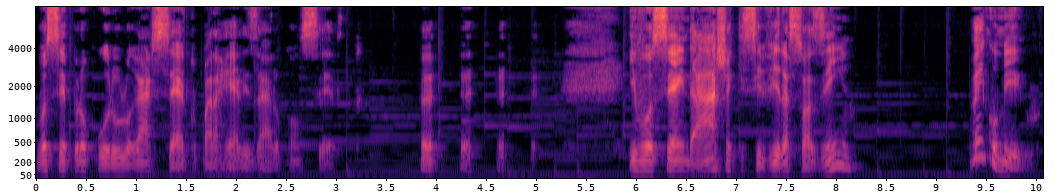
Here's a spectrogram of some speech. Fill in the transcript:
você procura o lugar certo para realizar o conserto. e você ainda acha que se vira sozinho? Vem comigo.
